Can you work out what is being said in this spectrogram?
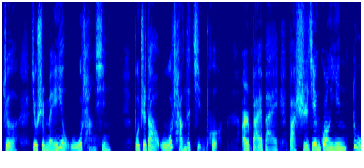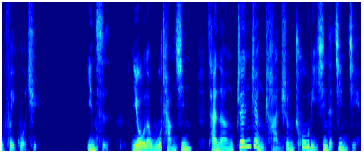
这就是没有无常心，不知道无常的紧迫，而白白把时间光阴度费过去。因此，有了无常心，才能真正产生出离心的境界。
